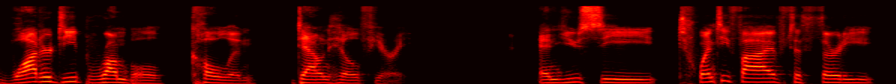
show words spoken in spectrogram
Waterdeep rumble, colon, downhill fury. And you see 25 to 30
